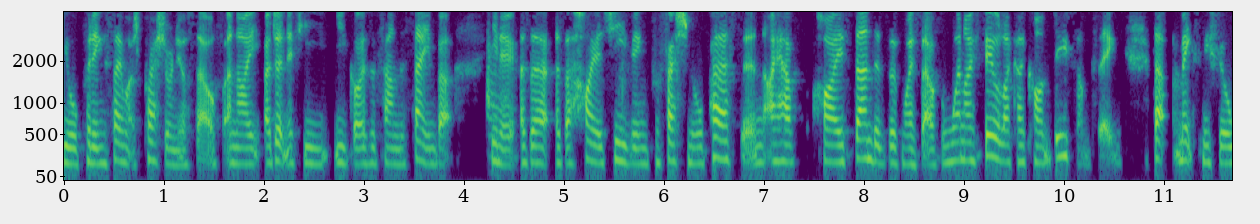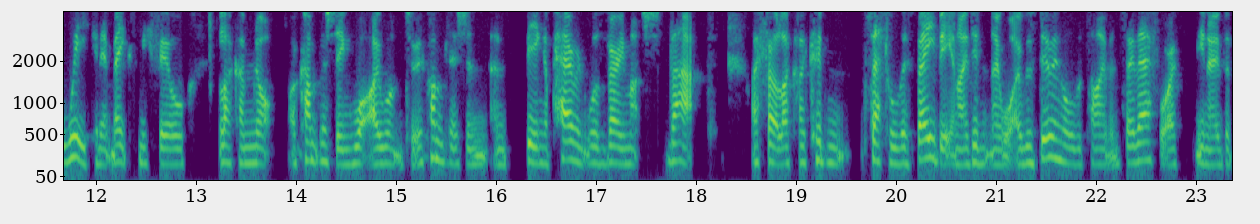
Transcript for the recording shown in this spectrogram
you're putting so much pressure on yourself and i i don't know if you you guys have found the same but you know uh-huh. as a as a high achieving professional person i have high standards of myself and when i feel like i can't do something that makes me feel weak and it makes me feel like i'm not accomplishing what i want to accomplish and, and being a parent was very much that. I felt like i couldn't settle this baby and i didn't know what i was doing all the time and so therefore I, you know the,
